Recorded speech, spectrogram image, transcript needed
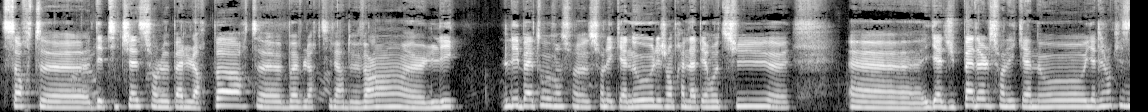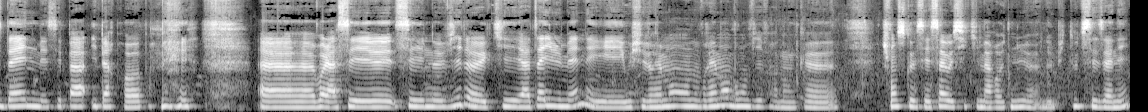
sortent des petites chaises sur le pas de leur porte, boivent leur petit verre de vin. les les bateaux vont sur, sur les canaux, les gens prennent l'apéro dessus. Il y a du paddle sur les canaux. Il y a des gens qui se baignent, mais c'est pas hyper propre. Euh, voilà, c'est une ville qui est à taille humaine et où je suis vraiment vraiment bon vivre. Donc, euh, je pense que c'est ça aussi qui m'a retenu euh, depuis toutes ces années.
